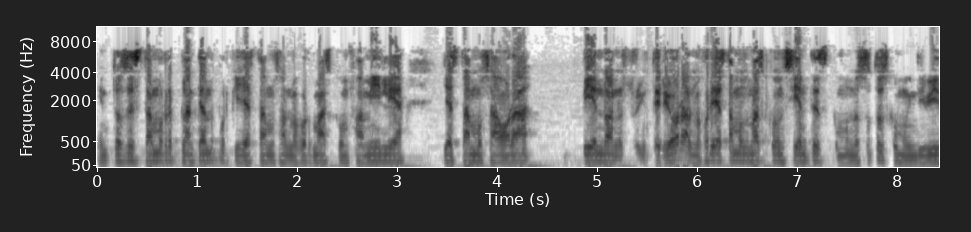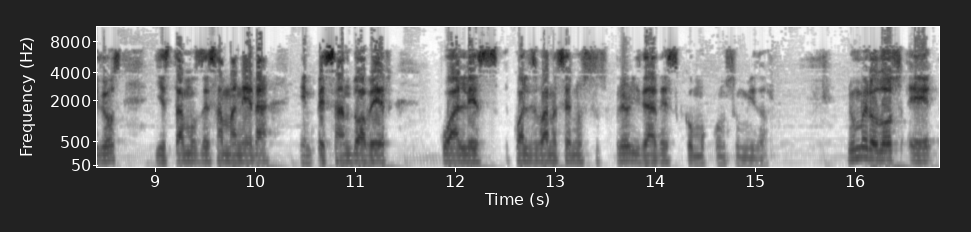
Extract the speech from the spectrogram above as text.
Entonces estamos replanteando porque ya estamos a lo mejor más con familia, ya estamos ahora viendo a nuestro interior, a lo mejor ya estamos más conscientes como nosotros como individuos y estamos de esa manera empezando a ver cuáles, cuáles van a ser nuestras prioridades como consumidor. Número dos, eh,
